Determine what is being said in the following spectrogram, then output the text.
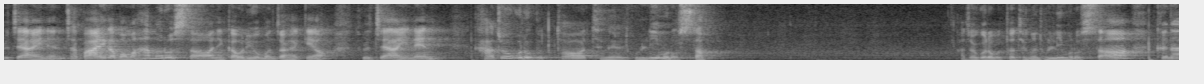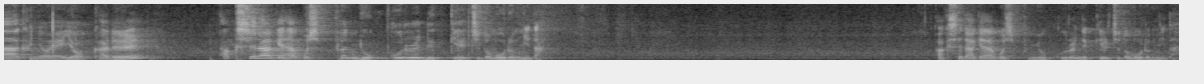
둘째 아이는 자 바이가 뭐뭐 함으로써니까 우리 이거 먼저 할게요. 둘째 아이는 가족으로부터 등을 돌림으로써 가족으로부터 등을 돌림으로써 그나 그녀의 역할을 확실하게 하고 싶은 욕구를 느낄지도 모릅니다. 확실하게 하고 싶은 욕구를 느낄지도 모릅니다.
